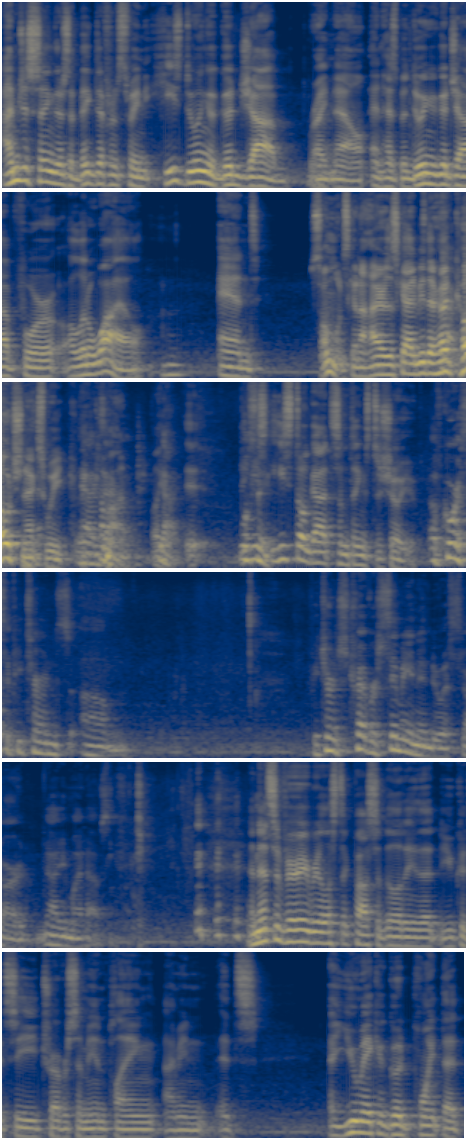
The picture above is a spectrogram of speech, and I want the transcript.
I'm just saying there's a big difference between he's doing a good job right now and has been doing a good job for a little while, and someone's going to hire this guy to be their head coach next Exactly. week. Yeah, Come exactly. on. Like, Yeah. it- We'll he's, see. he's still got some things to show you. Of course, if he turns um, if he turns Trevor Siemian into a star, now you might have something. And that's a very realistic possibility that you could see Trevor Siemian playing. I mean, it's you make a good point that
